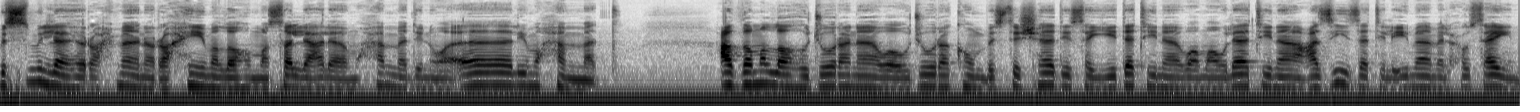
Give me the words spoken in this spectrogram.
بسم الله الرحمن الرحيم. اللهم صل على محمد وآل محمد. عظم الله أجورنا وأجوركم باستشهاد سيدتنا ومولاتنا عزيزة الإمام الحسين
